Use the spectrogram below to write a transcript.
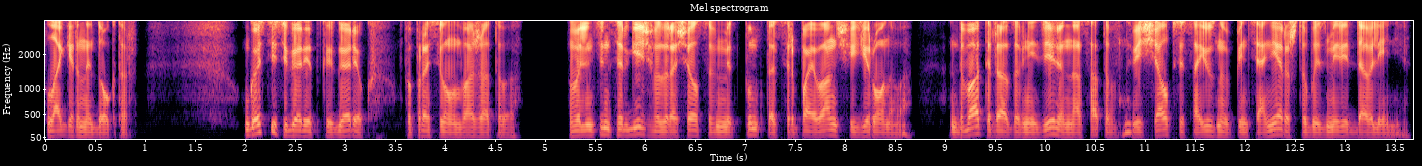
лагерный доктор. «Угости сигареткой, Игорек», – попросил он вожатого. Валентин Сергеевич возвращался в медпункт от Серпа Ивановича Еронова. Два-три раза в неделю Насатов навещал всесоюзного пенсионера, чтобы измерить давление.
